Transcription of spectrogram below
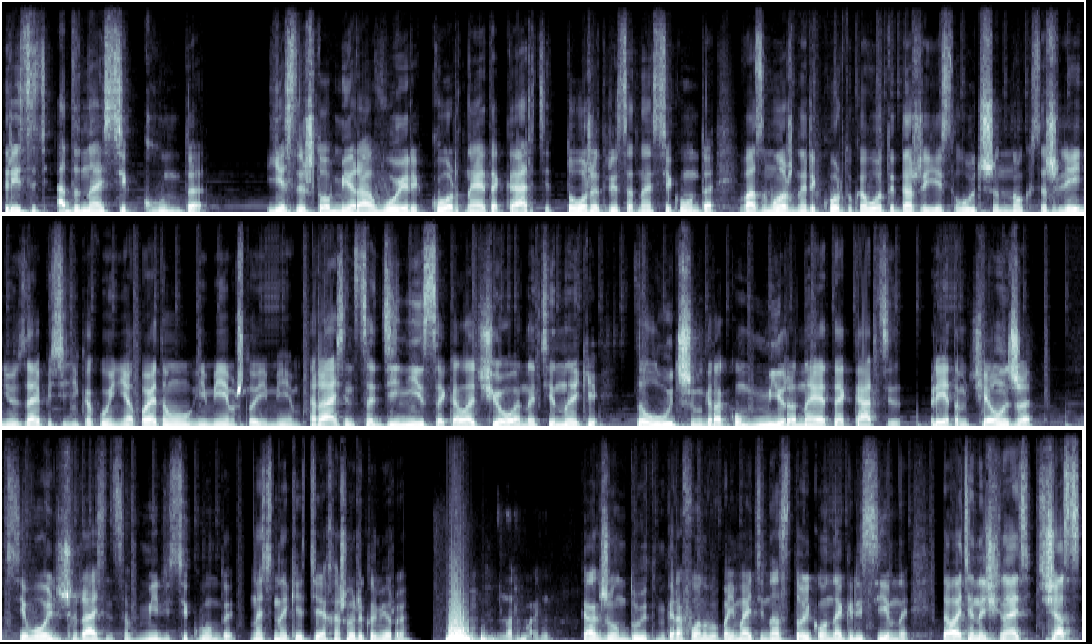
31 секунда. Если что, мировой рекорд на этой карте тоже 31 секунда. Возможно, рекорд у кого-то даже есть лучше, но, к сожалению, записи никакой нет. Поэтому имеем, что имеем. Разница Дениса Калачева на Тинеке с лучшим игроком мира на этой карте, при этом челленджа, всего лишь разница в миллисекунды. На Тинеке я тебя хорошо рекламирую? Нормально. Как же он дует в микрофон, вы понимаете, настолько он агрессивный. Давайте начинать. Сейчас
